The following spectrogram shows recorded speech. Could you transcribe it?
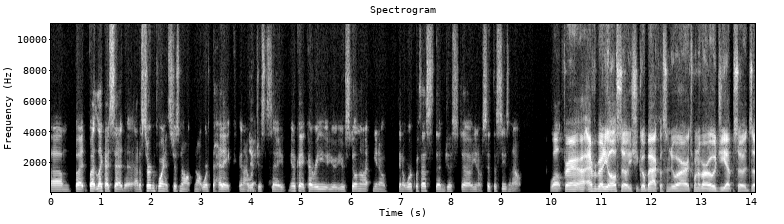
Um, but but like I said, at a certain point, it's just not not worth the headache. And I yeah. would just say, okay, Kyrie, you're, you're still not you know going to work with us. Then just uh, you know sit the season out. Well, for uh, everybody, also you should go back listen to our. It's one of our OG episodes. Uh,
